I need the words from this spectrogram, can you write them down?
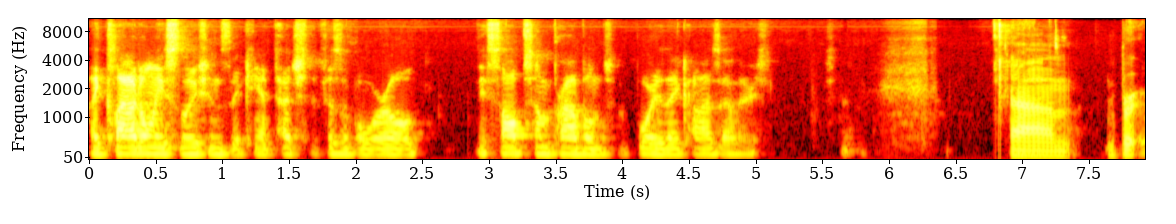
like cloud only solutions that can't touch the physical world they solve some problems, but boy, do they cause others. So. Um, Br-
